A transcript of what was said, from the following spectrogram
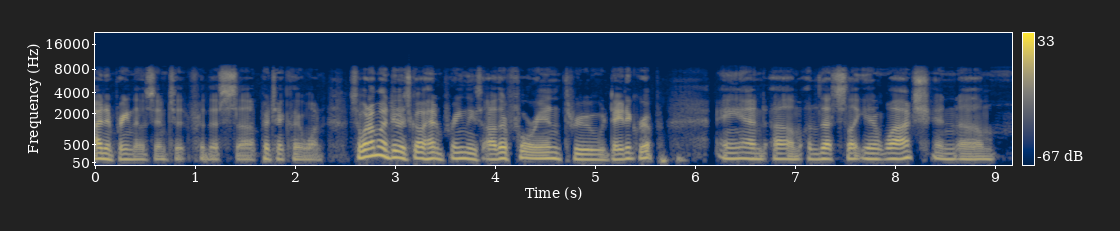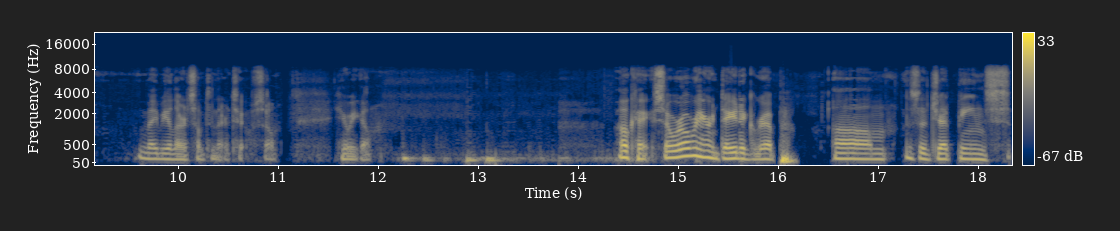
I didn't bring those into for this uh, particular one. So what I'm going to do is go ahead and bring these other four in through DataGrip, and um, let's let you watch and um, maybe learn something there too. So here we go. Okay, so we're over here in DataGrip um, this is a JetBrains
